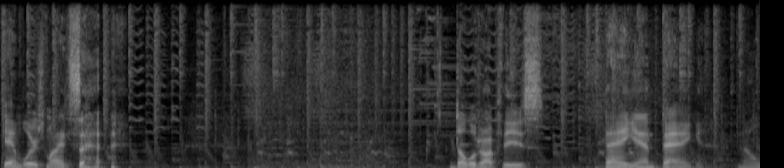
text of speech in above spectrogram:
Gambler's mindset. Double drop these. Bang and bang. No,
